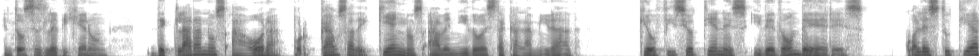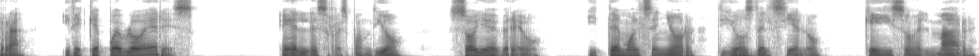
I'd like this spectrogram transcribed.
Entonces le dijeron, Decláranos ahora por causa de quién nos ha venido esta calamidad. ¿Qué oficio tienes y de dónde eres? ¿Cuál es tu tierra ¿Y de qué pueblo eres? Él les respondió, Soy hebreo, y temo al Señor, Dios del cielo, que hizo el mar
